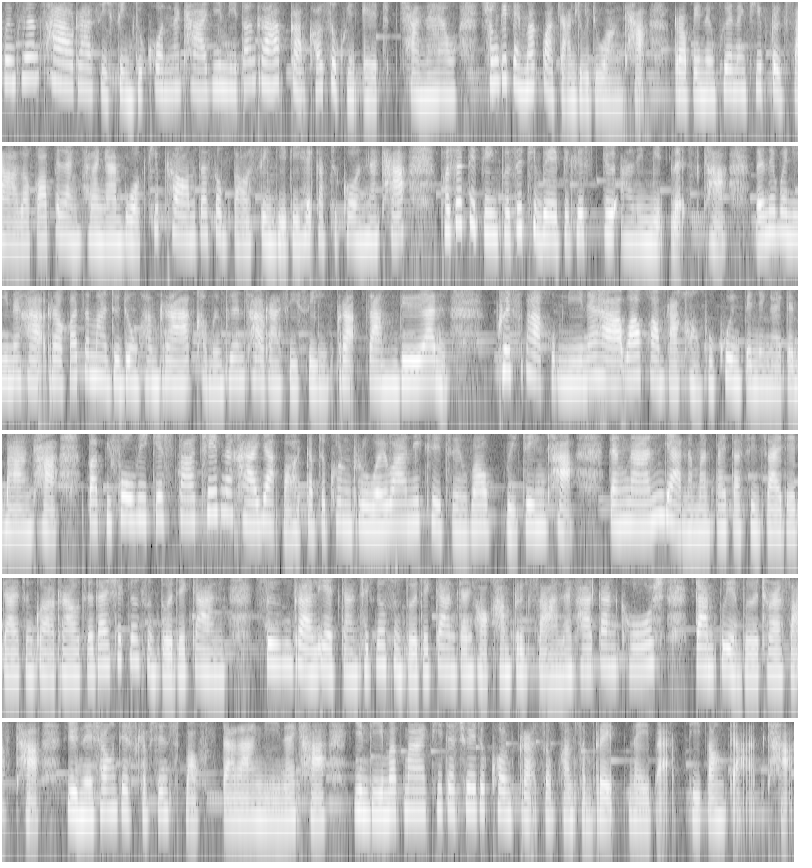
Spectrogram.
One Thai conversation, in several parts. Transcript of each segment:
เพื่อนๆชาวราศีสิงห์ทุกคนนะคะ ยินดีต้อนรับกลับเข้าสู่ Queen Age Channel ช่องที่เป็นมากกว่าการดูดวงค่ะ เราเป็นเพื่อนทั้งที่ปรึกษา แล้วก็เป็นแหล่งพลังงานบวกที่พร้อมจะส่งต่อสิ่งดีๆ ให้กับทุกคนนะคะ positive in positive way because you are limitless ค่ะ และในวันนี้นะคะ เราก็จะมาดูดวงความรักของเพื่อนๆชาวราศีสิงห์ประจำเดือน พฤษภาคมนี้นะคะว่าความรักของพวกคุณเป็นยังไงกันบ้างค่ะ but before we get started นะคะ อยากบอกให้กับทุกคนรู้ไว้ว่านี่คือ general reading ค่ะ ดังนั้นอย่านำมันไปตัดสินใจใด ๆ จนกว่าเราจะได้เช็คดวงส่วนตัวด้วยกัน ซึ่งรายละเอียดการเช็คดวงส่วนตัวด้วยกันการขอคำปรึกษานะคะ การโค้ชการเปลี่ยนเบอร์โทรศัพท์ค่ะ อยู่ในช่อง description box ตารางนี้นะคะ ยินดีมากๆที่จะช่วยทุกคนประสบความสำเร็จในแบบที่ต้องการค่ะ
